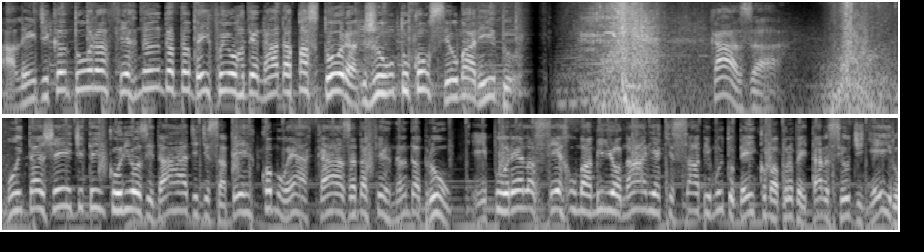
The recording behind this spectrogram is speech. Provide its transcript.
Além de cantora, Fernanda também foi ordenada pastora, junto com seu marido. Casa Muita gente tem curiosidade de saber como é a casa da Fernanda Brum. E por ela ser uma milionária que sabe muito bem como aproveitar seu dinheiro,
